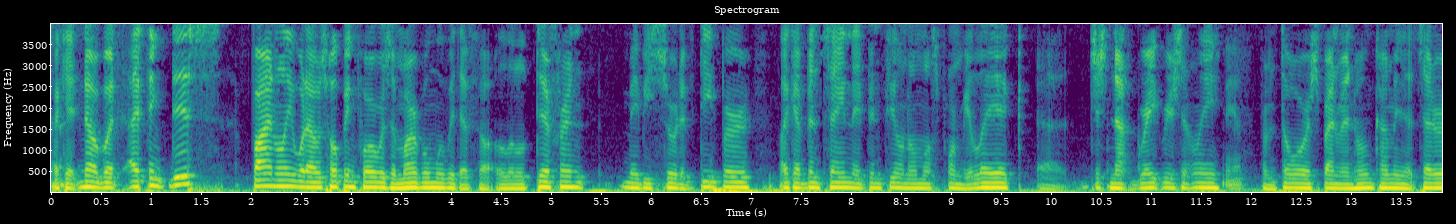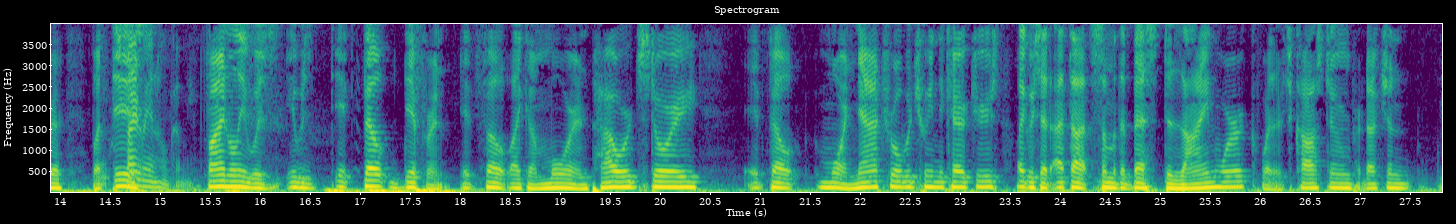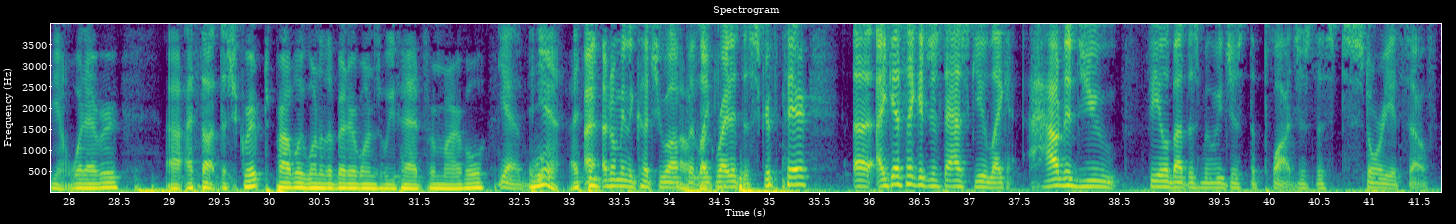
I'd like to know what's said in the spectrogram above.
okay, no, but I think this finally what I was hoping for was a Marvel movie that felt a little different, maybe sort of deeper. Like I've been saying, they've been feeling almost formulaic, uh, just not great recently. Yeah. From Thor, Spider-Man: Homecoming, etc. But this Spider-Man: Homecoming. finally was it was it felt different. It felt like a more empowered story. It felt more natural between the characters. Like we said, I thought some of the best design work, whether it's costume, production, you know, whatever. Uh, I thought the script probably one of the better ones we've had from Marvel. Yeah, and well, yeah, I I, think I don't mean to cut you off, Oh, but like right at the script there, uh, I guess I could just ask you, like, how did you feel about this movie? Just the plot, just the story itself,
